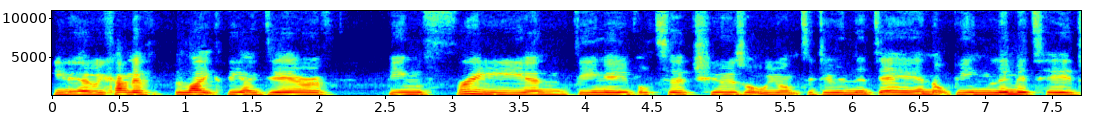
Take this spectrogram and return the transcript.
you know we kind of like the idea of being free and being able to choose what we want to do in the day and not being limited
